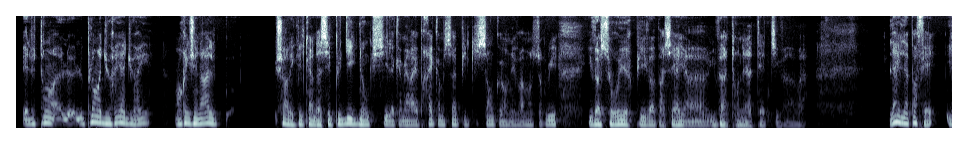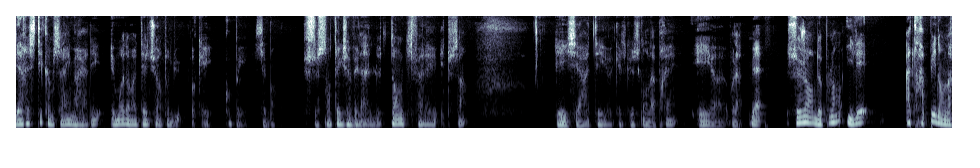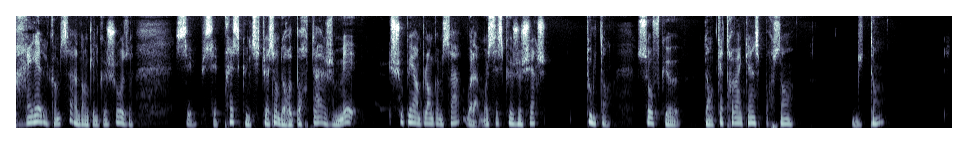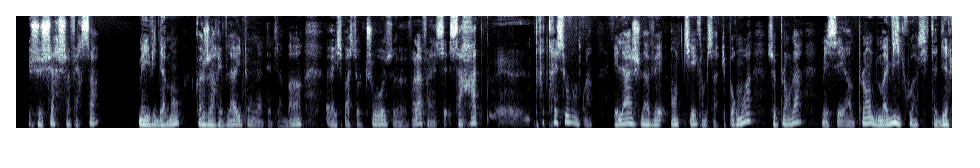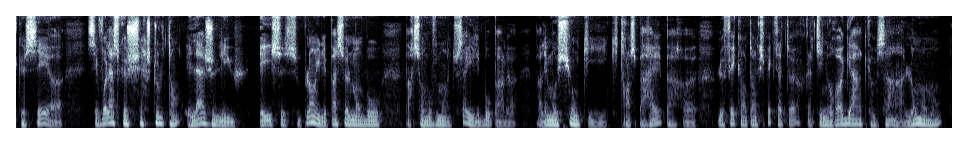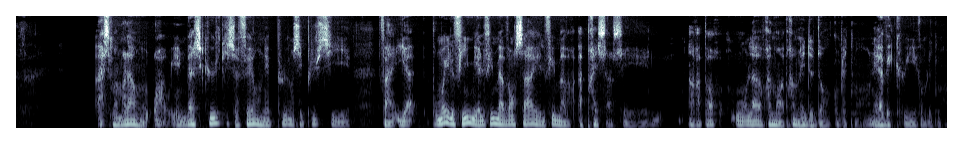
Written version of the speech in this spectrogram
Et le temps, le, plan a duré, a duré. En règle générale, Charles est quelqu'un d'assez pudique, donc si la caméra est prête comme ça, puis qu'il sent qu'on est vraiment sur lui, il va sourire, puis il va passer, euh, il va tourner la tête, il va voilà. Là, il l'a pas fait. Il est resté comme ça, il m'a regardé, et moi dans ma tête, j'ai entendu, ok, coupé, c'est bon je sentais que j'avais là le temps qu'il fallait et tout ça. Et il s'est arrêté quelques secondes après. Et euh, voilà. Mais ce genre de plan, il est attrapé dans le réel comme ça, dans quelque chose. C'est presque une situation de reportage, mais choper un plan comme ça, voilà, moi c'est ce que je cherche tout le temps. Sauf que dans 95% du temps, je cherche à faire ça mais évidemment, quand j'arrive là, il tourne la tête là-bas, euh, il se passe autre chose. Euh, voilà, enfin, ça rate euh, très très souvent, quoi. Et là, je l'avais entier comme ça. Et pour moi, ce plan-là, mais c'est un plan de ma vie, quoi. C'est-à-dire que c'est, c'est voilà ce que je cherche tout le temps. Et là, je l'ai eu. Et ce, plan, il n'est pas seulement beau par son mouvement et tout ça, il est beau par le, par l'émotion qui, qui transparaît, par euh, le fait qu'en tant que spectateur, quand il nous regarde comme ça un long moment, à ce moment-là, waouh, il y a une bascule qui se fait. On n'est plus, on sait plus si. Enfin, il y a, pour moi, il y a le film, il y a le film avant ça et le film après ça. C'est un rapport où on l'a vraiment après, on est dedans complètement. On est avec lui complètement.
